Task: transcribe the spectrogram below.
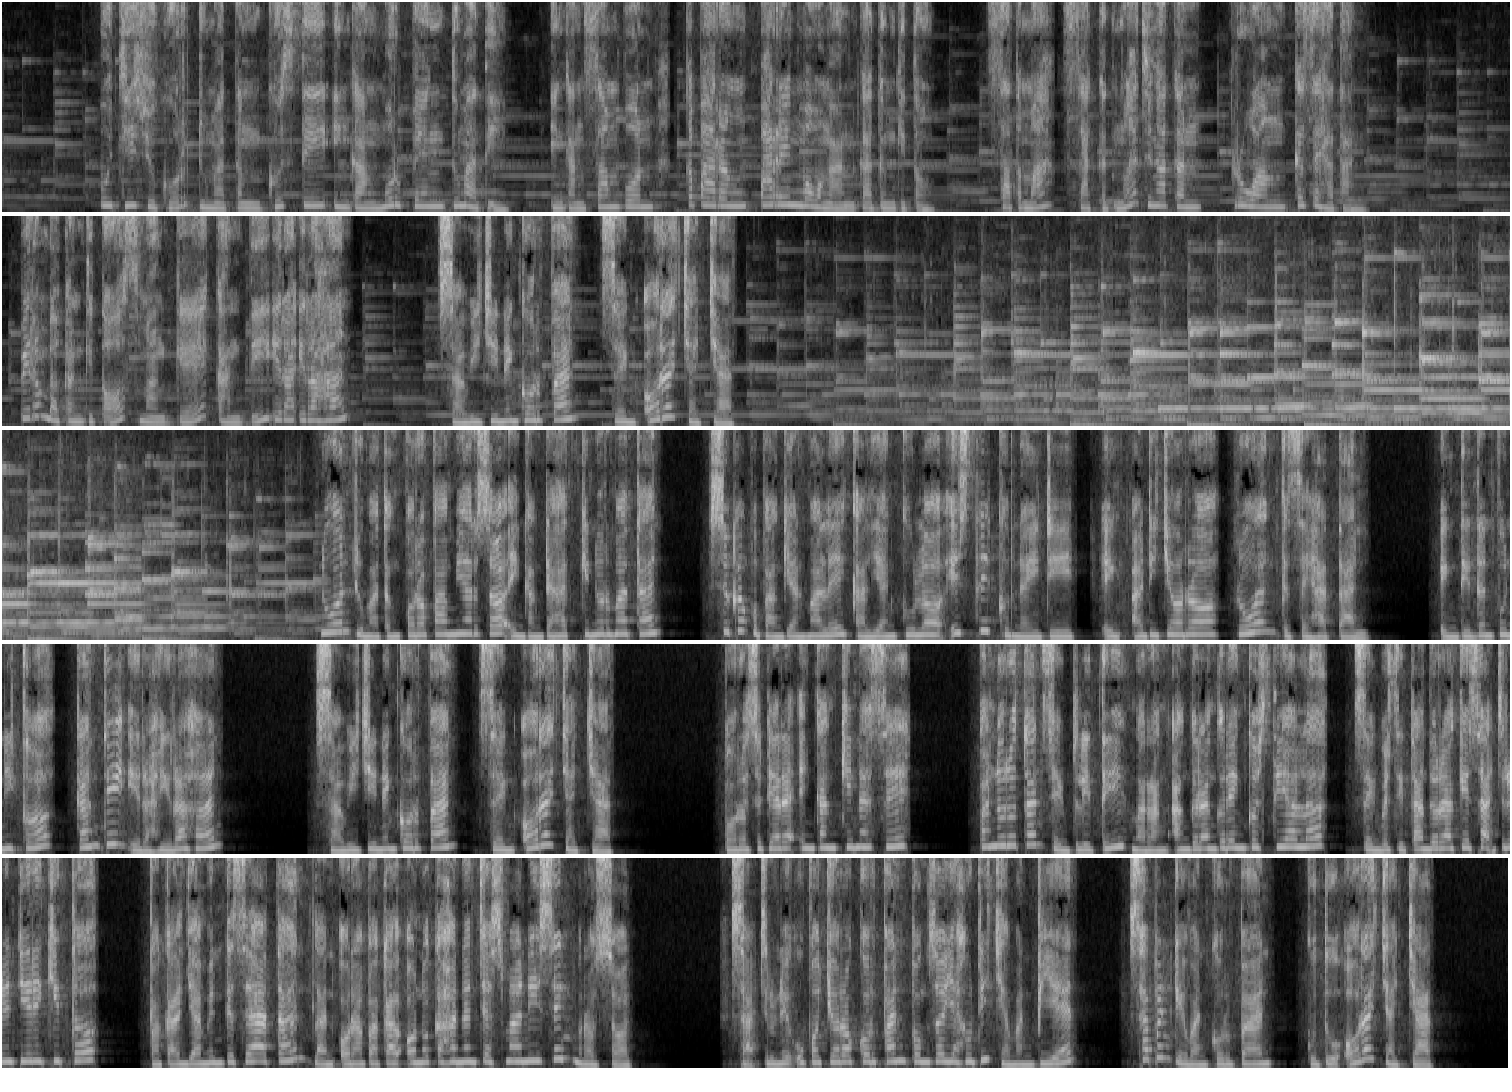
Puji syukur dumateng Gusti ingkang murbeng dumati ingkang sampun kepareng paring wewenngan kagem kita. Satemah saged nglajengaken ruang kesehatan. Pirembakan kita semangke kanthi irah-irahan. Sawijining korban sing ora cacat dumateng para pamiarsa ingkang dahat kinormatan sugeng pebanggian malih kalian kula Isti Kurnaidi ing adicara ruang kesehatan. Ing dinten punika kanthi irah-irahan sawijining korban sing ora cacat. Para sedherek ingkang kinasih panurutan sing teliti marang angger-anggering Gusti Allah sing wis ditandurake sakjroning diri kita bakal jamin kesehatan lan ora bakal ono kahanan jasmani sing merosot. Sakjroning upacara korban bangsa Yahudi jaman biyen, saben kewan korban kudu ora cacat.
